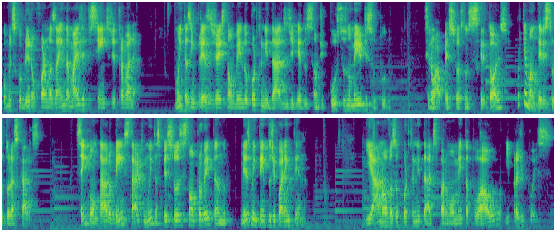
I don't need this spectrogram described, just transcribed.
como descobriram formas ainda mais eficientes de trabalhar. Muitas empresas já estão vendo oportunidades de redução de custos no meio disso tudo. Se não há pessoas nos escritórios, por que manter estruturas caras? Sem contar o bem-estar que muitas pessoas estão aproveitando, mesmo em tempos de quarentena e há novas oportunidades para o momento atual e para depois.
